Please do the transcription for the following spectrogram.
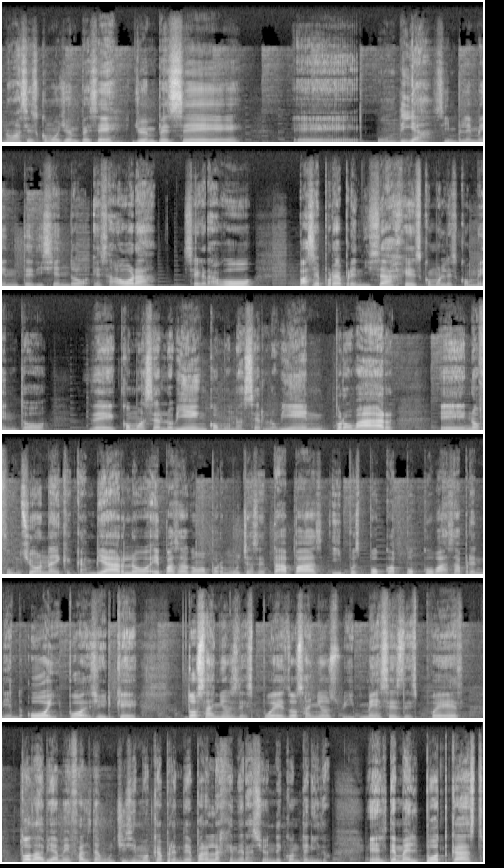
¿no? Así es como yo empecé. Yo empecé eh, un día simplemente diciendo es ahora, se grabó, pasé por aprendizajes, como les comento, de cómo hacerlo bien, cómo no hacerlo bien, probar, eh, no funciona, hay que cambiarlo. He pasado como por muchas etapas y pues poco a poco vas aprendiendo. Hoy puedo decir que dos años después, dos años y meses después, todavía me falta muchísimo que aprender para la generación de contenido. En el tema del podcast,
